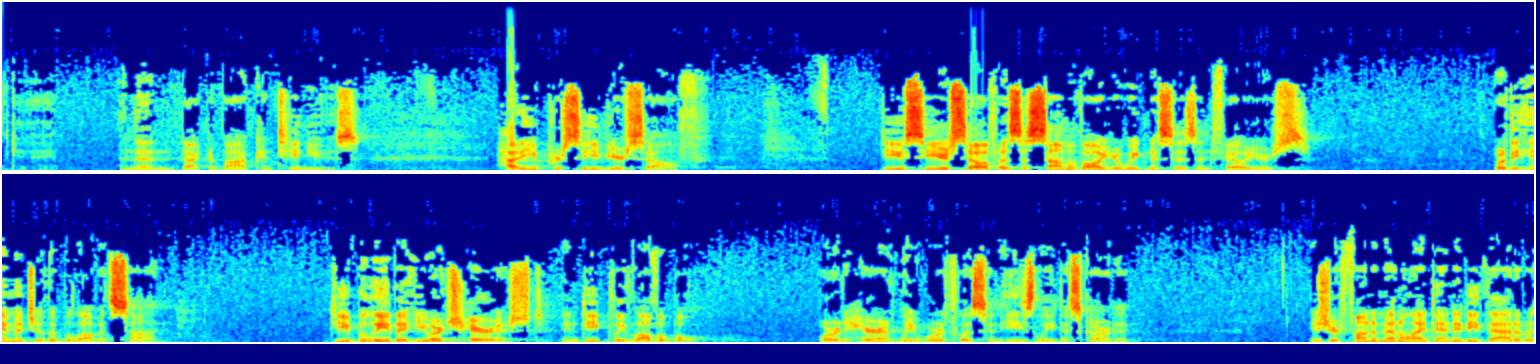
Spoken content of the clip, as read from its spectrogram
Okay. And then Dr. Bob continues. How do you perceive yourself? Do you see yourself as the sum of all your weaknesses and failures? Or the image of the beloved Son? Do you believe that you are cherished and deeply lovable, or inherently worthless and easily discarded? Is your fundamental identity that of a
